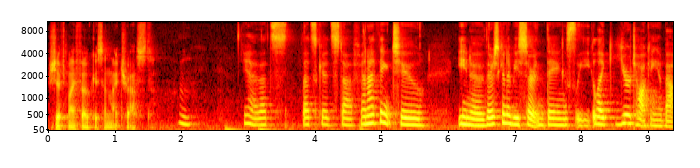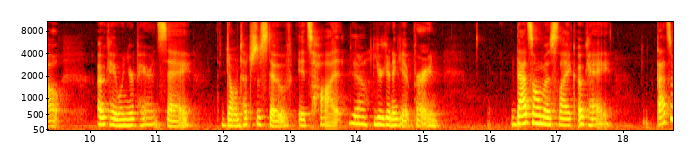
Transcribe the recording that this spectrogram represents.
shift my focus and my trust. Yeah, that's that's good stuff. And I think too, you know, there's going to be certain things like you're talking about. Okay, when your parents say, "Don't touch the stove; it's hot," Yeah. you're going to get burned. That's almost like okay, that's a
